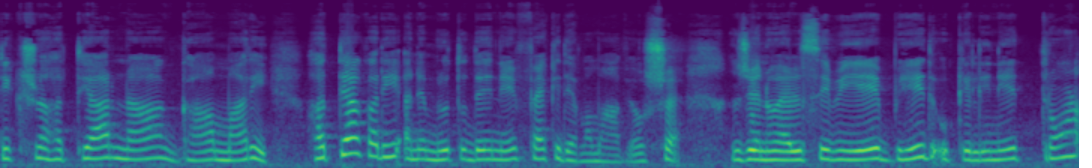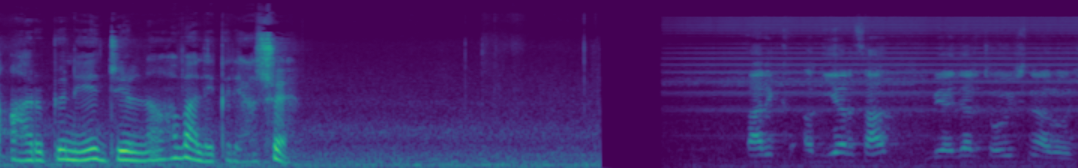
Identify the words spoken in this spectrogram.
તીક્ષ્ણ હથિયારના ઘા મારી હત્યા કરી અને મૃતદેહને ફેંકી દેવામાં આવ્યો છે, જેનો એલસીબીએ ભેદ ઉકેલીને ત્રણ આરોપીઓને જેલના હવાલે કર્યા છે. તારીખ અગિયાર સાત બે હજાર ચોવીસના રોજ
